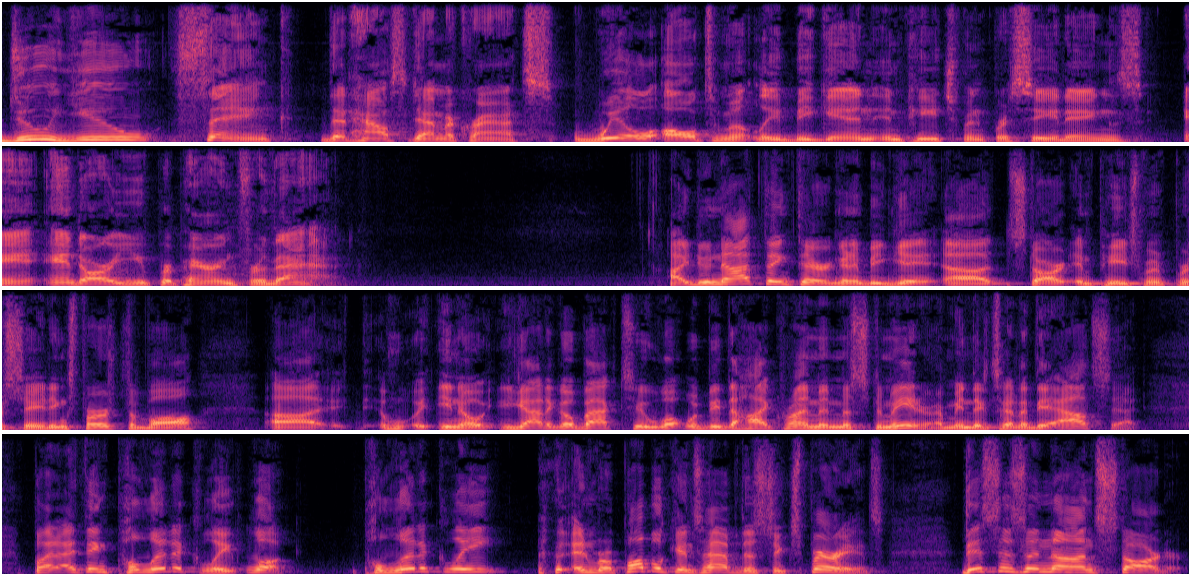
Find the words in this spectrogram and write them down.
Do you think that House Democrats will ultimately begin impeachment proceedings, and, and are you preparing for that? I do not think they're going to begin uh, start impeachment proceedings. First of all, uh, you know, you got to go back to what would be the high crime and misdemeanor. I mean, it's going to be the outset. But I think politically, look, politically, and Republicans have this experience. This is a non-starter.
